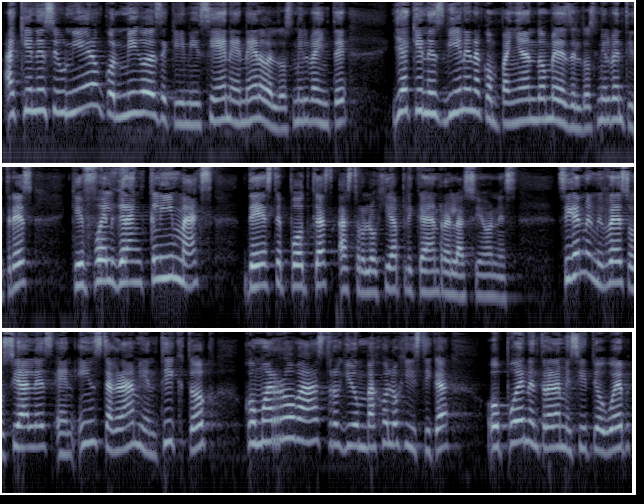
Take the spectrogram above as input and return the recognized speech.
a quienes se unieron conmigo desde que inicié en enero del 2020 y a quienes vienen acompañándome desde el 2023, que fue el gran clímax de este podcast Astrología aplicada en relaciones. Síganme en mis redes sociales, en Instagram y en TikTok como arroba astro-logística o pueden entrar a mi sitio web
